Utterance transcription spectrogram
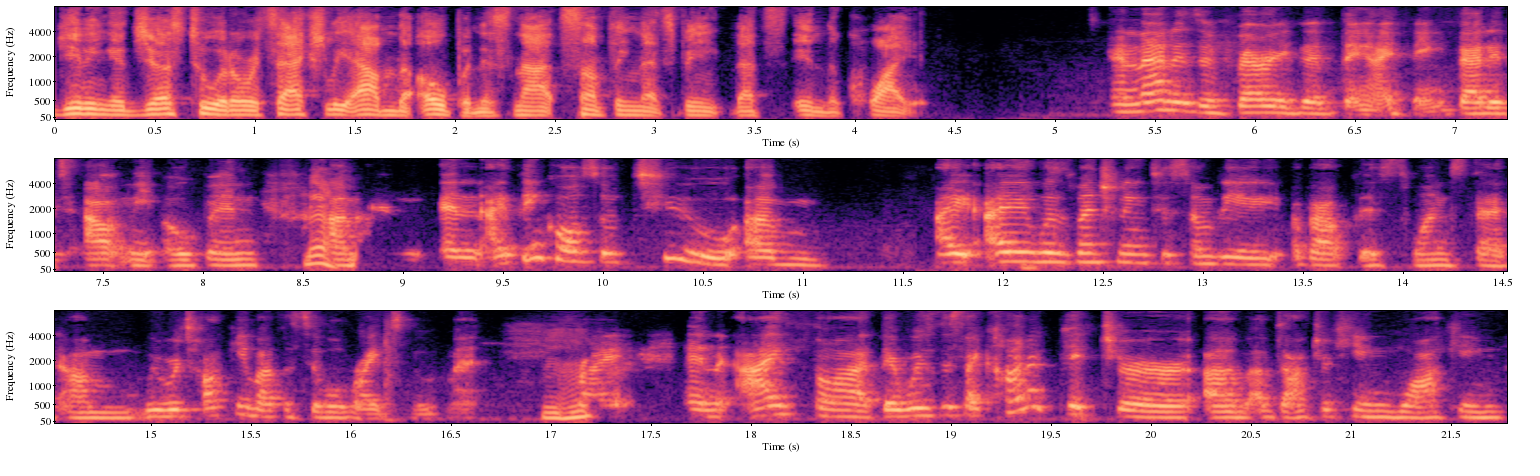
getting adjust to it or it's actually out in the open. It's not something that's being that's in the quiet. And that is a very good thing, I think, that it's out in the open. Yeah. Um, and, I think also too, um, I, I, was mentioning to somebody about this once that um, we were talking about the civil rights movement, mm -hmm. right? And I thought there was this iconic picture um, of Dr. King walking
